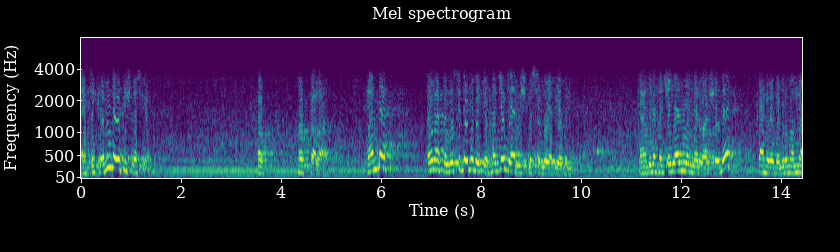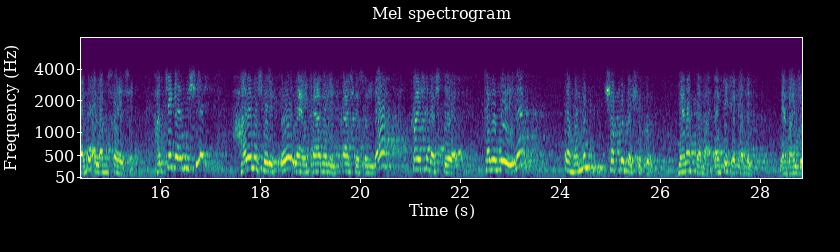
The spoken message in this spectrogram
Erkeklerin de öpüşmesi yok. Hop, hoppala. Hem de en akıllısı Deli Bekir. Hacca gelmiş Mısırlı yapıyor bunu. Daha bile hacca gelmeyenler var şeyde. Kahire'de, limanlarda Allah ıslah etsin. Hacca gelmişi Harem-i Şerif'te yani Kabe'nin karşısında karşılaştığı tanıdığıyla efendim şapur da şukur yanak yana erkek ve kadın yabancı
